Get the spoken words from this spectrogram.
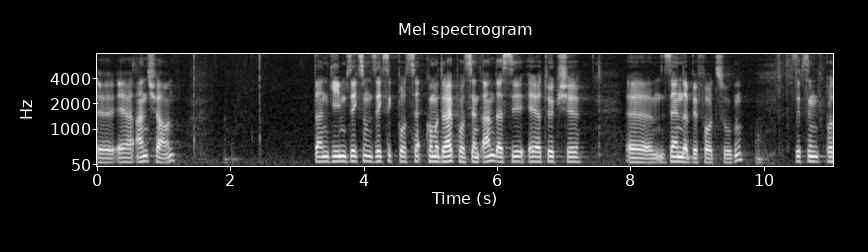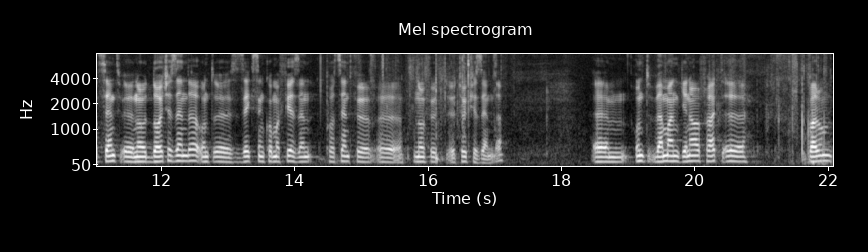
äh, eher anschauen, dann geben 66,3 Prozent an, dass sie eher türkische äh, Sender bevorzugen. 17 Prozent äh, nur deutsche Sender und 16,4 Prozent für, nur für türkische Sender. Ähm, und wenn man genau fragt, äh, warum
